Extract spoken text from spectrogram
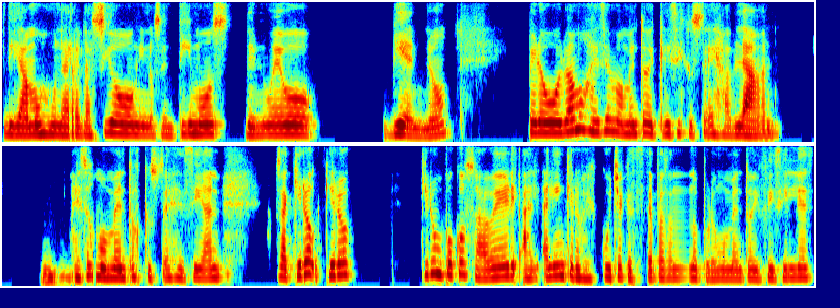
digamos, una relación y nos sentimos de nuevo bien, ¿no? Pero volvamos a ese momento de crisis que ustedes hablaban, esos momentos que ustedes decían, o sea, quiero, quiero, quiero un poco saber, alguien que nos escucha que esté pasando por un momento difícil,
